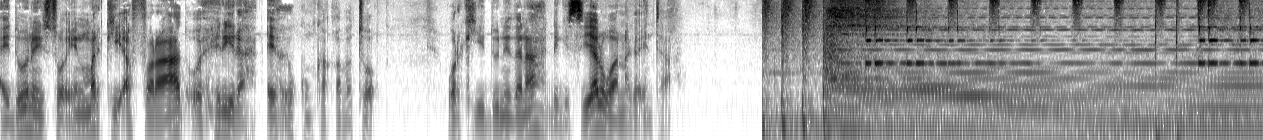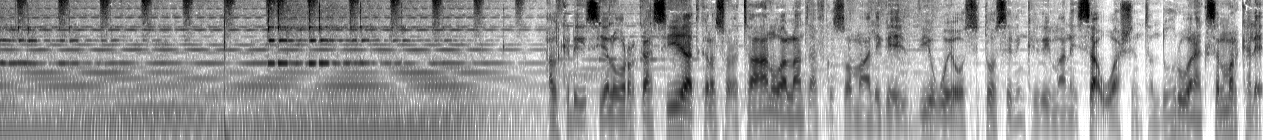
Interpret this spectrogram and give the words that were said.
ay doonayso in markii afaraad oo xiriir ah ay xukunka qabato. Warkii dunidana dhegeystayaal waa naga intaa halka dhegeystayaal wararkaasi aad kala socotaan waa laanta afka soomaaliga ee v o a oo si toosa idinkaga imaaneysa washington. Duhur wanaagsan mar kale.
